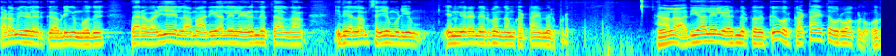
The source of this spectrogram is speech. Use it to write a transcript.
கடமைகள் இருக்குது அப்படிங்கும்போது வேறு வழியே இல்லாமல் அதிகாலையில் எழுந்திருத்தால்தான் இது எல்லாம் செய்ய முடியும் என்கிற நிர்பந்தம் கட்டாயம் ஏற்படும். அதனால் அதிகாலையில் எழுந்திருப்பதற்கு ஒரு கட்டாயத்தை உருவாக்கணும். ஒரு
